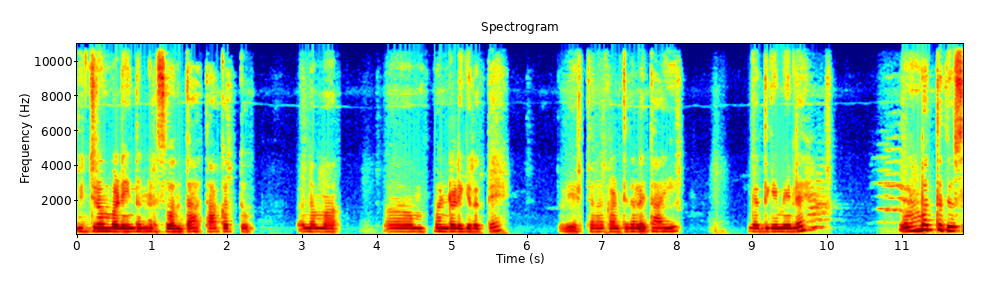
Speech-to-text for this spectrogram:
ವಿಜೃಂಭಣೆಯಿಂದ ನಡೆಸುವಂಥ ತಾಕತ್ತು ನಮ್ಮ ಮಂಡಳಿಗಿರುತ್ತೆ. ನೋಡಿ ಎಷ್ಟು ಚೆನ್ನಾಗಿ ಕಾಣ್ತಿದ್ದಾಳೆ ತಾಯಿ ಗದ್ದಿಗೆ ಮೇಲೆ. ಒಂಬತ್ತು ದಿವಸ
